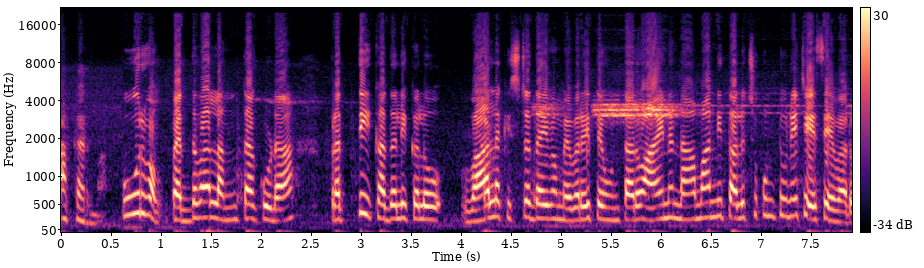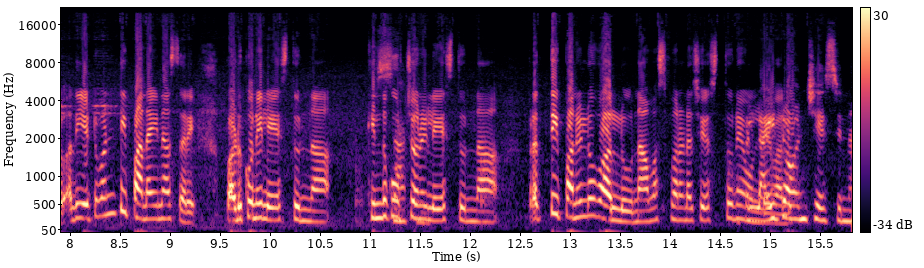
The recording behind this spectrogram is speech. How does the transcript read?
అకర్మ. పూర్వం పెద్దవాళ్ళంతా కూడా ప్రతి కదలికలో వాళ్ళకి ఇష్ట దైవం ఎవరైతే ఉంటారో ఆయన నామాన్ని తలుచుకుంటూనే చేసేవారు. అది ఎటువంటి పనైనా సరే పడుకొని లేస్తున్నా కింద కూర్చొని లేస్తున్నా ప్రతి పనిలో వాళ్ళు నామస్మరణ చేస్తూనే లైట్ ఆన్ చేసిన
